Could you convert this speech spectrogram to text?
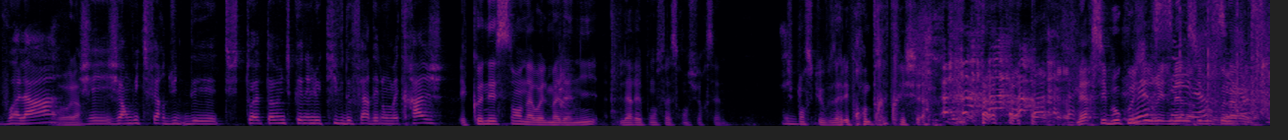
Voilà, Voilà. j'ai envie de faire du. Des, toi, toi-même, tu connais le kiff de faire des longs métrages. Et connaissant Nawel Madani, les réponses, elles seront sur scène. Je pense que vous allez prendre très très cher. merci beaucoup, Gibril. Merci, beaucoup, Nawel. merci.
